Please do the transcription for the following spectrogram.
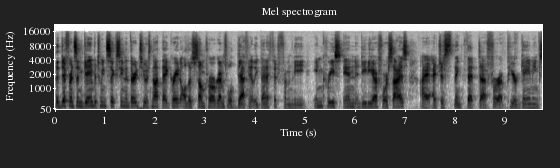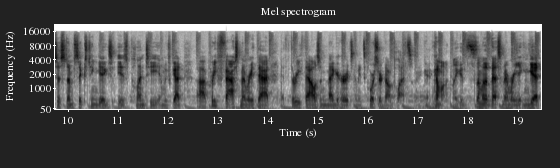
the difference in game between 16 and 32 is not that great, although some programs will definitely benefit from the increase in DDR4 size. I, I just think that uh, for a pure gaming system, 16 gigs is plenty, and we've got uh, pretty fast memory at that, at 3000 megahertz. I mean, it's Corsair Dom Plats. Okay, come on, like it's some of the best memory you can get.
